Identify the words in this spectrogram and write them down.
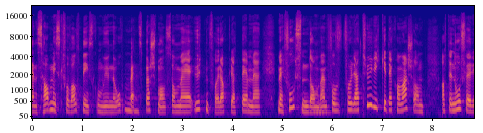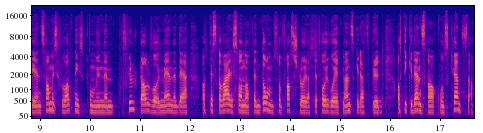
en samisk forvaltningskommune opp et mm. spørsmål som er utenfor akkurat det med, med Fosen-dommen. For, for, jeg tror ikke det kan være sånn at en ordfører i en samisk forvaltningskommune på fullt alvor mener det, at det skal være sånn at en dom som fastslår at det foregår et menneskerettsbrudd, at ikke den skal ha konsekvenser.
